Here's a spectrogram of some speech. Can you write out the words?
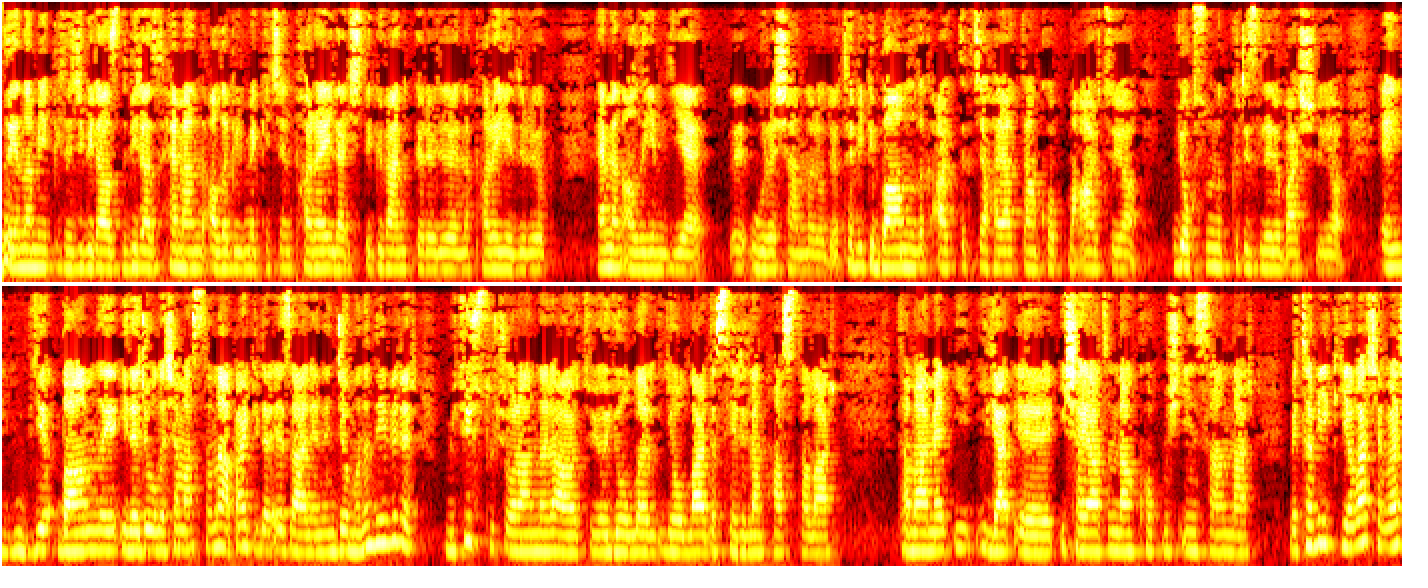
dayanamayıp ilacı biraz biraz hemen alabilmek için parayla işte güvenlik görevlilerine para yediriyor. Hemen alayım diye e, uğraşanlar oluyor. Tabii ki bağımlılık arttıkça hayattan kopma artıyor yoksunluk krizleri başlıyor. E, bağımlı ilaca ulaşamazsa ne yapar? Gider eczanenin camını devirir. Müthiş suç oranları artıyor. Yollar, yollarda serilen hastalar. Tamamen ila, e, iş hayatından kopmuş insanlar. Ve tabii ki yavaş yavaş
